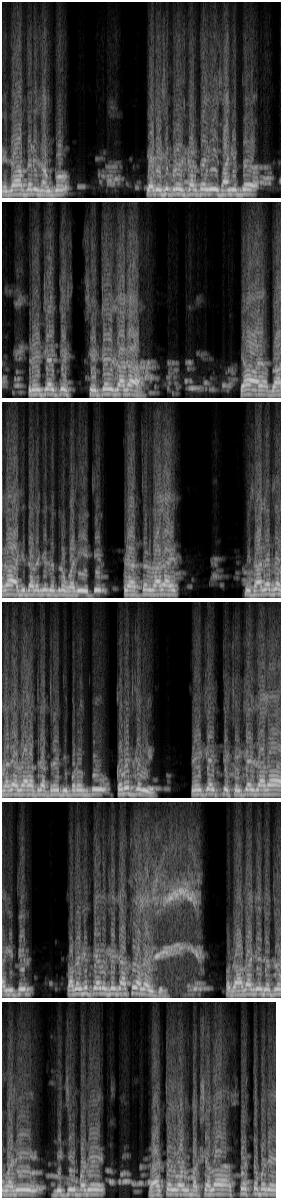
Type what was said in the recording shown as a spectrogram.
मी जबाबदारी सांगतो. त्या दिवशी प्रवेश मी सांगितलं त्रेचाळीस शेहेचाळीस जागा या जागा अजितदादांच्या नेतृत्वाखाली येतील. त्र्याहत्तर जागा आहेत. मी सांगितलं सगळ्या जागा त्र्याहत्तर येतील परंतु कमीत कमी त्रेचाळीस ते शेहेचाळीस जागा येतील. कदाचित त्यापेक्षा जास्त जागा येतील. पण दादांच्या नेतृत्वाखाली निश्चितपणे राष्ट्रवादी काँग्रेस पक्षाला स्पष्टपणे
